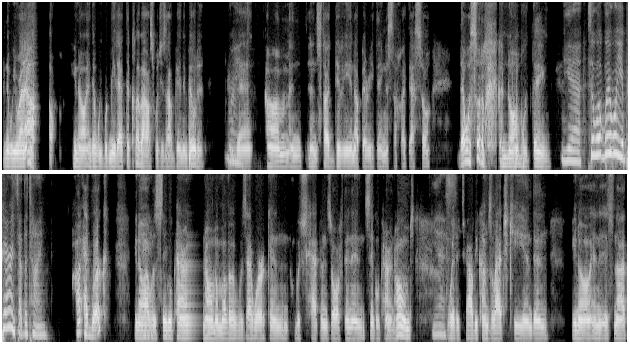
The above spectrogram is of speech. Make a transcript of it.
and then we run out. You know, and then we would meet at the clubhouse, which is our abandoned building, and Right. then um and and start divvying up everything and stuff like that. So that was sort of like a normal thing Yeah. So what, where were your parents at the time? uh, at work. You know, I Okay. was single parent home. My mother was at work, and which happens often in single parent homes Yes. where the child becomes latchkey, and then, you know, and it's not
